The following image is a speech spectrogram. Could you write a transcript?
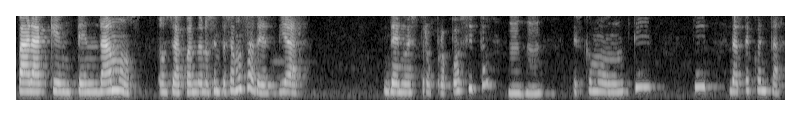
Para que entendamos, o sea, cuando nos empezamos a desviar de nuestro propósito, es como un tip, tip, date cuenta.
